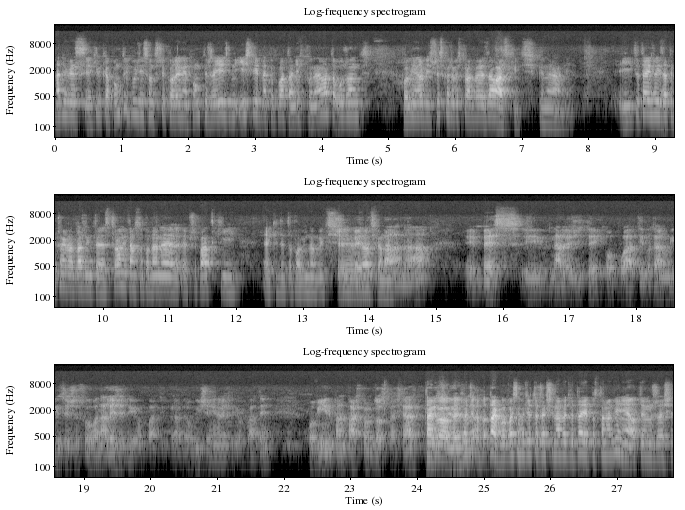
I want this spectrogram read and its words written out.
najpierw jest kilka punktów i później są trzy kolejne punkty, że jeśli, jeśli jednak opłata nie wpłynęła, to urząd powinien robić wszystko, żeby sprawę załatwić generalnie. I tutaj, jeżeli za tym przemawia ważny interes strony, tam są podane e, przypadki, e, kiedy to powinno być e, załatwione. pana bez należytej opłaty, bo tam jest jeszcze słowo należytej opłaty, prawda? Uiszczenie należytej opłaty, powinien pan paszport dostać, tak? Tak bo, chodzi, tak, bo właśnie chodzi o to, że jak się nawet wydaje postanowienie o tym, że się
